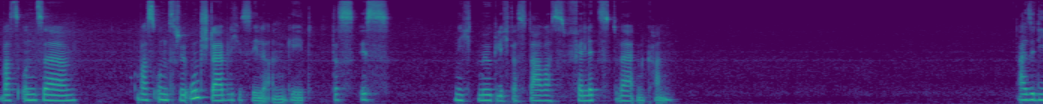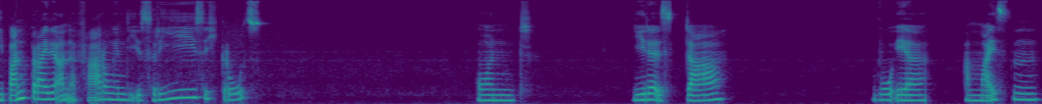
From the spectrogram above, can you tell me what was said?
was, unser, was unsere unsterbliche Seele angeht. Das ist nicht möglich, dass da was verletzt werden kann. Also die Bandbreite an Erfahrungen, die ist riesig groß. Und jeder ist da, wo er am meisten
